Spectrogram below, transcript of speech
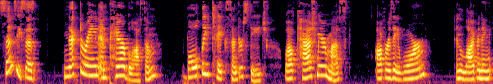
Scentsy says, Nectarine and Pear Blossom boldly take center stage while Cashmere Musk offers a warm, enlivening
